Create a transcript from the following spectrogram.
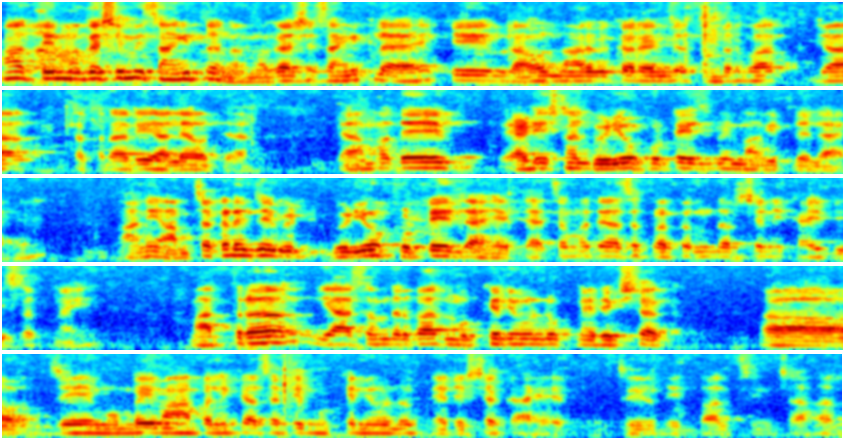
हा ते मगाशी मी सांगितलं ना. मगाशी सांगितलं आहे की राहुल नार्वेकर यांच्या संदर्भात ज्या तक्रारी आल्या होत्या त्यामध्ये ऍडिशनल व्हिडिओ फुटेज मी मागितलेलं आहे. आणि आमच्याकडे जे व्हिडिओ फुटेज आहे त्याच्यामध्ये असं प्रथमदर्शनी काही दिसत नाही. मात्र या संदर्भात मुख्य निवडणूक निरीक्षक जे मुंबई महापालिकेसाठी मुख्य निवडणूक निरीक्षक आहेत श्री दिग्पाल सिंग चहल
